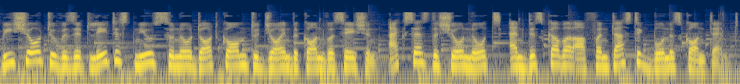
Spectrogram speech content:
Be sure to visit latestnewsuno.com to join the conversation, access the show notes, and discover our fantastic bonus content.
